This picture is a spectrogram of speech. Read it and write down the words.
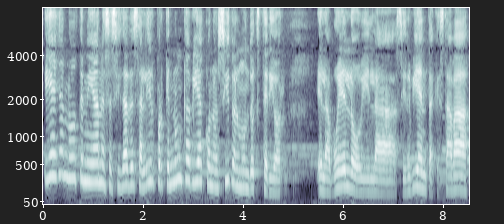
y ella no tenía necesidad de salir porque nunca había conocido el mundo exterior. El abuelo y la sirvienta que estaba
